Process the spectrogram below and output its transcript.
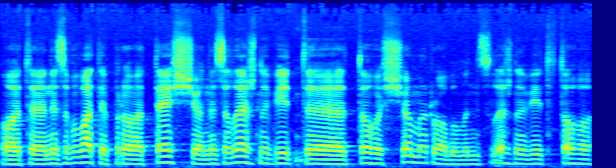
От е, не забувати про те, що незалежно від е, того, що ми робимо, незалежно від того,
